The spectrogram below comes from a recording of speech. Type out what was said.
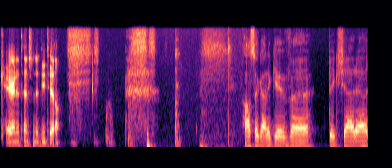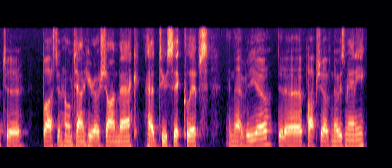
care and attention to detail. Also, got to give a big shout out to Boston hometown hero Sean Mack. Had two sick clips in that video. Did a pop shove nose manny,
